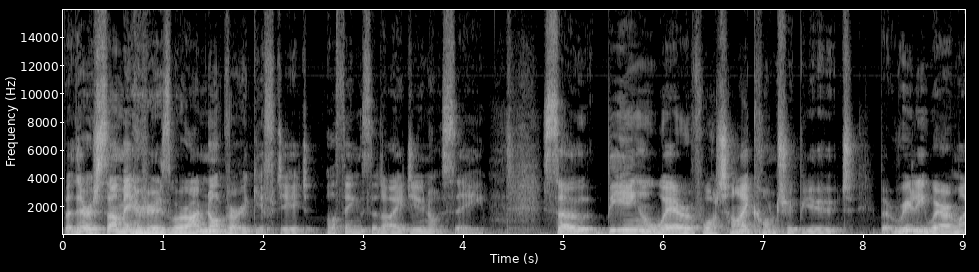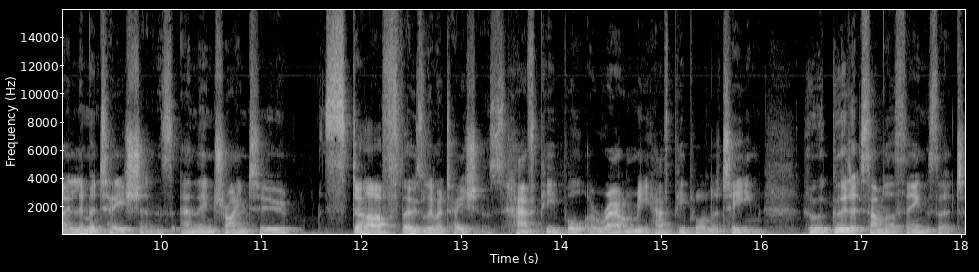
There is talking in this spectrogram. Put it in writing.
But there are some areas where I'm not very gifted or things that I do not see. So being aware of what I contribute but really where are my limitations and then trying to staff those limitations have people around me have people on a team who are good at some of the things that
